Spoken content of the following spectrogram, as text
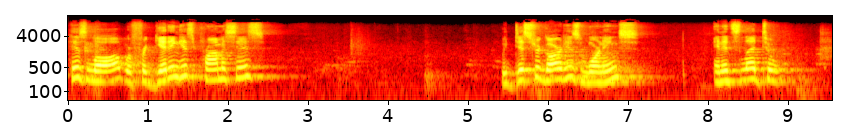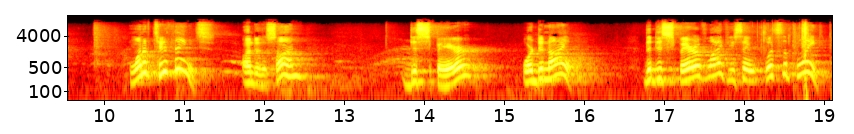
his law, we're forgetting his promises, we disregard his warnings, and it's led to one of two things under the sun despair or denial. The despair of life. You say, what's the point?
